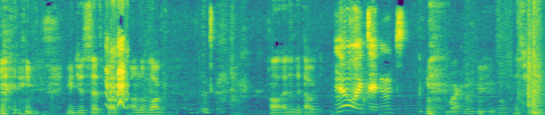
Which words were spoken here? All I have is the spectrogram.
you just said fuck on the vlog. I'll edit it out. No, I didn't. Marketing people. Yes, you did.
